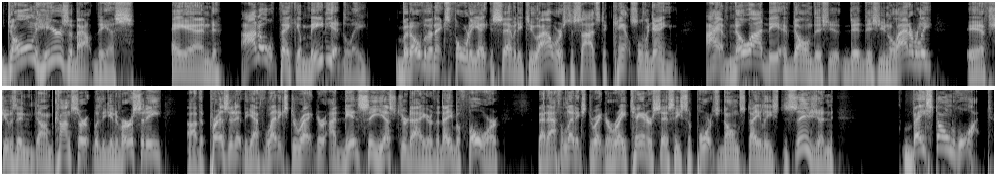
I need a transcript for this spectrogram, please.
Dawn hears about this, and I don't think immediately, but over the next 48 to 72 hours, decides to cancel the game. I have no idea if Dawn this, did this unilaterally, if she was in um, concert with the university, uh, the president, the athletics director. I did see yesterday or the day before that athletics director Ray Tanner says he supports Dawn Staley's decision. Based on what?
